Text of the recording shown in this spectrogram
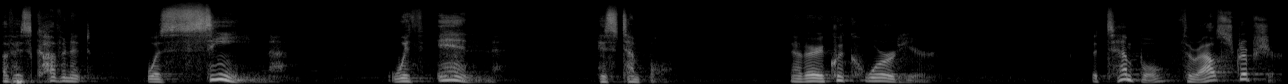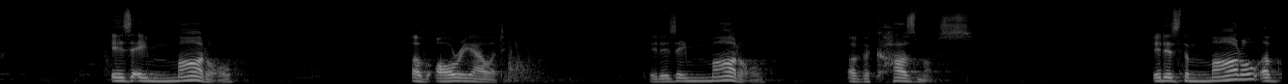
of his covenant was seen within his temple. Now, very quick word here the temple throughout Scripture is a model of all reality. It is a model of the cosmos. It is the model of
